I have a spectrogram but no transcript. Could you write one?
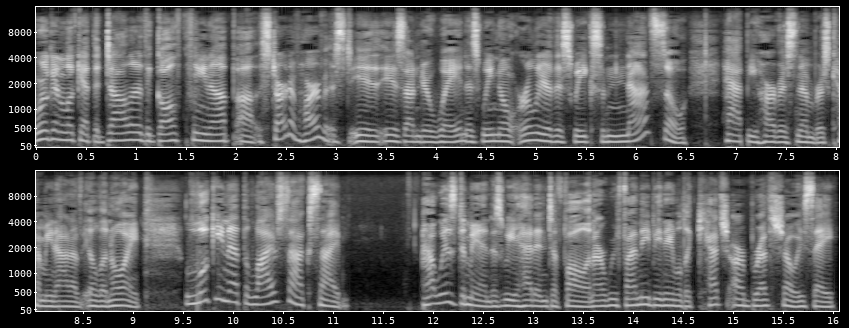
We're going to look at the dollar, the Gulf cleanup. Uh, start of harvest is, is underway. And as we know earlier this week, some not so happy harvest numbers coming out of Illinois. Looking at the livestock side, how is demand as we head into fall? And are we finally being able to catch our breath, shall we say,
